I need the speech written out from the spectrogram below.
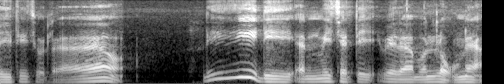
ดีที่สุดแล้ว ดีดีอันมีสติ เวลามันหลงเนี่ย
